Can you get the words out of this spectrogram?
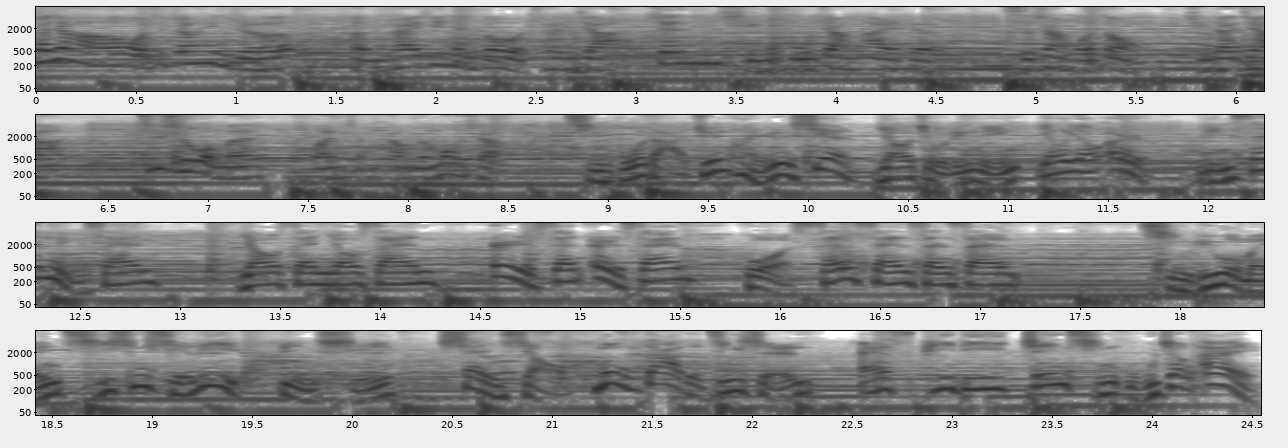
大家好我是张信哲很开心能够参加真情无障碍的慈善活动请大家支持我们完成他们的梦想。请拨打捐款热线幺九零零幺幺二零三零三幺三幺三二三二三或三三三三请与我们齐心协力秉持善小梦大的精神 spd 真情无障碍。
